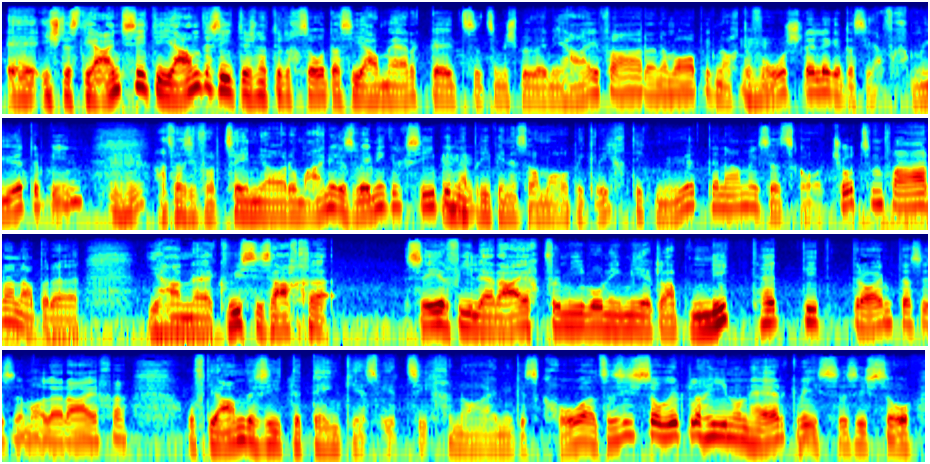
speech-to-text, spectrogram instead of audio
äh, ist das die eine Seite. Die andere Seite ist natürlich so, dass ich auch merke, jetzt, zum Beispiel wenn ich heimfahre am Abend nach der mhm. Vorstellung, dass ich einfach müde bin. Mhm. Also was ich vor zehn Jahren um einiges weniger war, mhm. aber ich bin so am Abend richtig müde. Also, es geht schon zum Fahren, aber äh, ich habe äh, gewisse Sachen sehr viel erreicht für mich, wo ich mir glaub, nicht hätte geträumt, dass ich es einmal erreiche. Auf der anderen Seite denke ich, es wird sicher noch einiges kommen. Also es ist so wirklich hin und her gerissen. Es ist so,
